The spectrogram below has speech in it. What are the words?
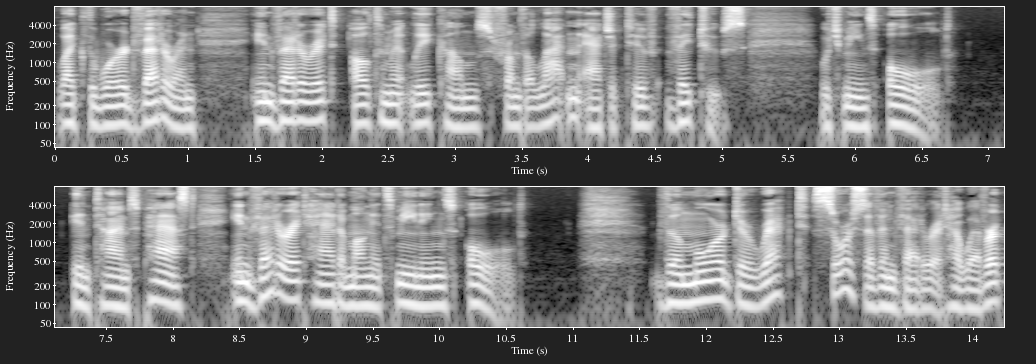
Like the word veteran, inveterate ultimately comes from the Latin adjective vetus, which means old. In times past, inveterate had among its meanings old. The more direct source of inveterate, however,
